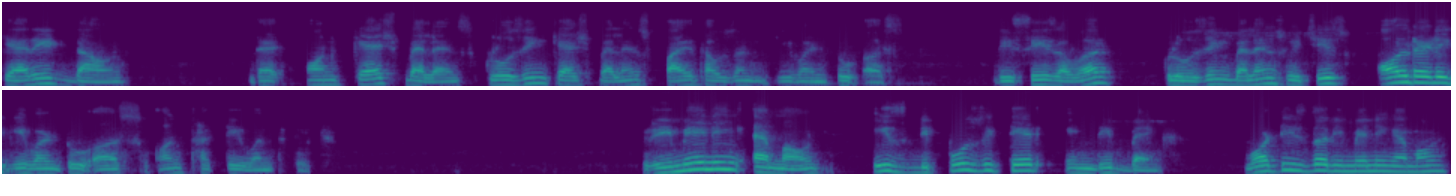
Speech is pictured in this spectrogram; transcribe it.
carried down that on cash balance, closing cash balance 5000 given to us. This is our closing balance which is already given to us on 31st date. Remaining amount is deposited in the bank. What is the remaining amount?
